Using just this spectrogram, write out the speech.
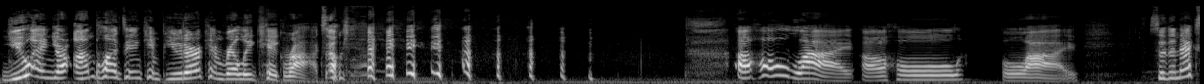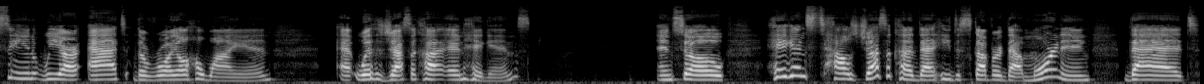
you and your unplugged in computer can really kick rocks, okay? a whole lie, a whole lie. So the next scene, we are at the Royal Hawaiian at, with Jessica and Higgins. And so Higgins tells Jessica that he discovered that morning that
